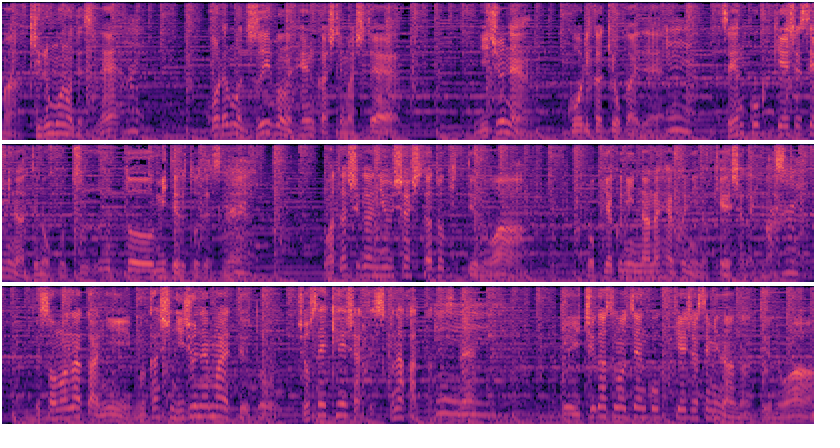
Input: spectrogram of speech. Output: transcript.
まあ、着るものですね。はい。これも随分変化してまして20年合理化協会でえ全国経営者セミナーっていうのをこうずーっと見てるとですね、えはい。私が入社した時っていうのは600人700人の経営者がいますと、はい。でその中に昔20年前っていうと女性経営者って少なかったんですね、で1月の全国経営者セミナーなんていうのは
